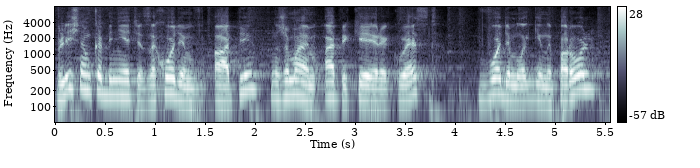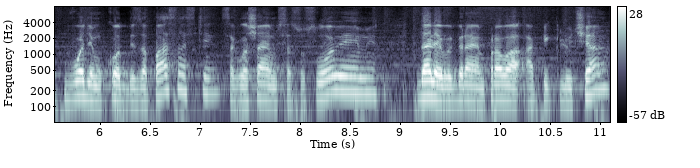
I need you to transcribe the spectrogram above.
В личном кабинете заходим в API, нажимаем API Key Request, вводим логин и пароль, вводим код безопасности, соглашаемся с условиями. Далее выбираем права API ключа,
